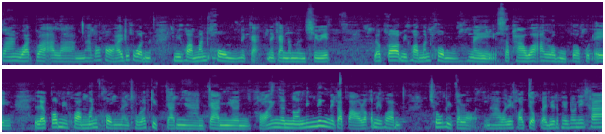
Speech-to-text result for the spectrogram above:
สร้างวัดวาอารามนะคะก็ขอให้ทุกคนมีความมั่นคงในการในการดำเนินชีวิต แล้วก็มีความมั่นคงในสภาวะอารมณ์ของตัวคุณเอง แล้วก็มีความมั่นคงในธุรกิจการงาน การเงิน ขอให้เงินนอนนิ่งๆ ในกระเป๋า แล้วก็มีความโชคดีตลอดนะคะวันนี้ขอจบรายนี้เพียงเท่านี้ค่ะ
